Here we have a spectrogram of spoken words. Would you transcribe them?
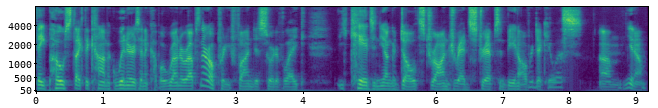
they post like the comic winners and a couple runner ups, and they're all pretty fun, just sort of like kids and young adults drawing Dredd strips and being all ridiculous. Um, you know,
